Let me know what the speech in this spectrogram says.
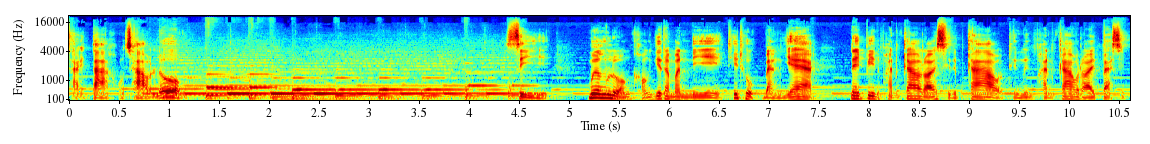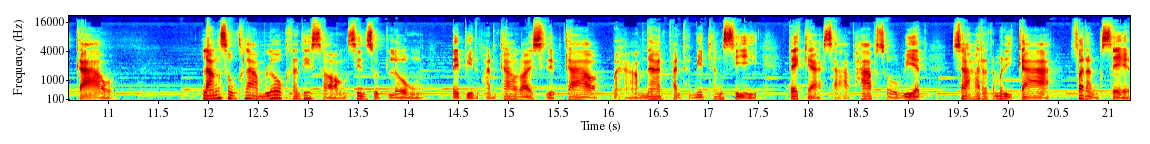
สายตาของชาวโลก 4. เมืองหลวงของเยอรมนีที่ถูกแบ่งแยกในปี 1949 ถึง 1989 หลังสงครามโลกครั้งที่ 2 สิ้นสุดลงในปี 1949 มหาอำนาจพันธมิตรทั้ง 4 ได้แก่สหภาพโซเวียต สหรัฐอเมริกา ฝรั่งเศส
